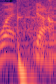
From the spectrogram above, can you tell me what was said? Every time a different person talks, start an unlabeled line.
Westcott.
